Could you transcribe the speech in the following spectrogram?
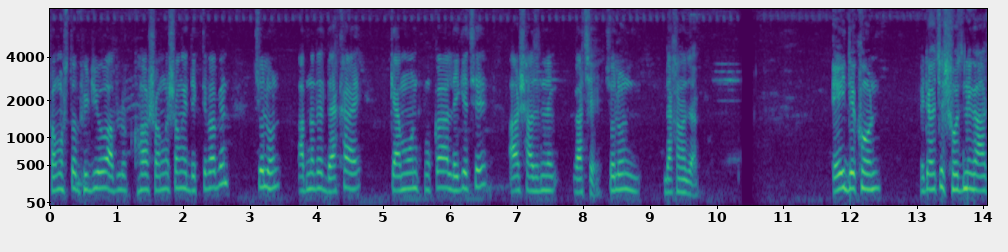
সমস্ত ভিডিও আপলোড হওয়ার সঙ্গে সঙ্গে দেখতে পাবেন। চলুন আপনাদের দেখায় কেমন পোকা লেগেছে আর সাজনে গাছে? চলুন দেখানো যাক। এই দেখুন, এটা হচ্ছে সজনে গাছ।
